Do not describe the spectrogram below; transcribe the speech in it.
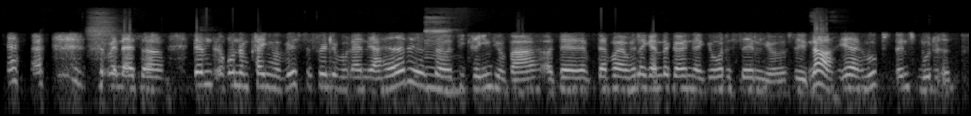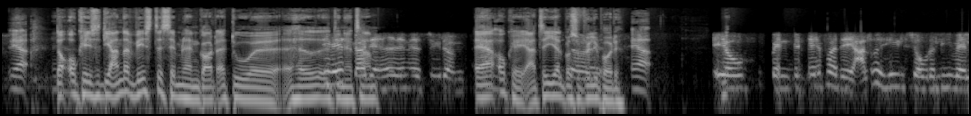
Men altså, dem rundt omkring mig vidste selvfølgelig, hvordan jeg havde det, så de grinede jo bare. Og der, der var jo heller ikke andre, der gør, end jeg gjorde det selv jo. Så, Nå, ja, ups, den smuttede. Ja. Nå, okay, så de andre vidste simpelthen godt, at du øh, havde De den vidste her godt, tarm? at jeg havde den her sygdom. Ja, okay, ja, det hjælper Så- selvfølgelig på det. ja. Jo, men, derfor er det aldrig helt sjovt alligevel.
